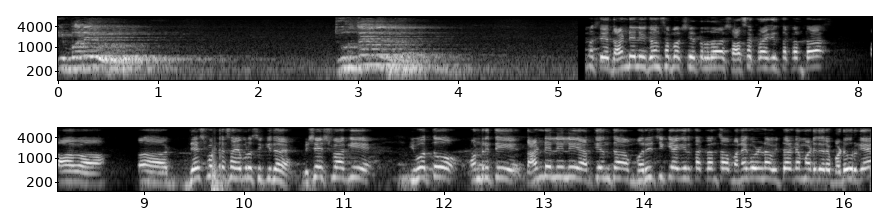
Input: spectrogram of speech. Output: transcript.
ಈ ಮನೆಗಳು ದುರ್ದೈವದಿಂದ ಮತ್ತೆ ದಾಂಡೇಲಿ ವಿಧಾನಸಭಾ ಕ್ಷೇತ್ರದ ಶಾಸಕರಾಗಿರ್ತಕ್ಕಂಥ ಆ, ಆ, ದೇಶಪಾಂಡೆ ಸಾಹೇಬರು ಸಿಕ್ಕಿದ್ದಾರೆ. ವಿಶೇಷವಾಗಿ ಇವತ್ತು ಒಂದ್ ರೀತಿ ದಾಂಡೇಲಿಲಿ ಅತ್ಯಂತ ಮರೀಚಿಕೆಯಾಗಿರ್ತಕ್ಕಂಥ ಮನೆಗಳನ್ನ ವಿತರಣೆ ಮಾಡಿದ್ದಾರೆ ಬಡವರಿಗೆ.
